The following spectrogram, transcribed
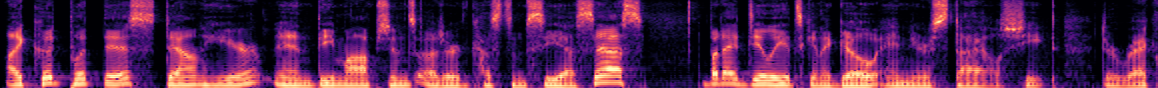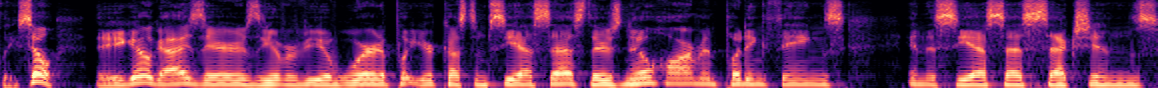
I could put this down here in theme options under custom CSS, but ideally it's going to go in your style sheet directly. So there you go, guys. There's the overview of where to put your custom CSS. There's no harm in putting things in the CSS sections,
